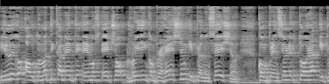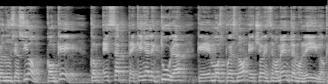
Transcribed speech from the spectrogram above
Y luego automáticamente hemos hecho Reading Comprehension y Pronunciation, comprensión lectora y pronunciación. ¿Con qué? Con esa pequeña lectura que hemos pues no hecho en este momento, hemos leído, ¿ok?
